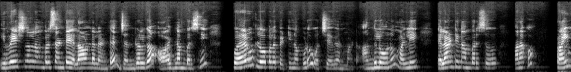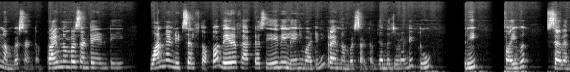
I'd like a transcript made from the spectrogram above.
ఇర్రేషనల్ నంబర్స్ అంటే ఎలా ఉండాలంటే జనరల్గా ఆడ్ నంబర్స్ని స్క్వేర్ రూట్ లోపల పెట్టినప్పుడు వచ్చేవి అన్నమాట. అందులోనూ మళ్ళీ ఎలాంటి నంబర్స్ మనకు ప్రైమ్ నంబర్స్ అంటాం. ప్రైమ్ నంబర్స్ అంటే ఏంటి? వన్ అండ్ ఇట్ సెల్ఫ్ తప్ప వేరే ఫ్యాక్టర్స్ ఏవి లేని వాటిని ప్రైమ్ నంబర్స్ అంటాం. జనరల్ చూడండి. Two three five seven.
